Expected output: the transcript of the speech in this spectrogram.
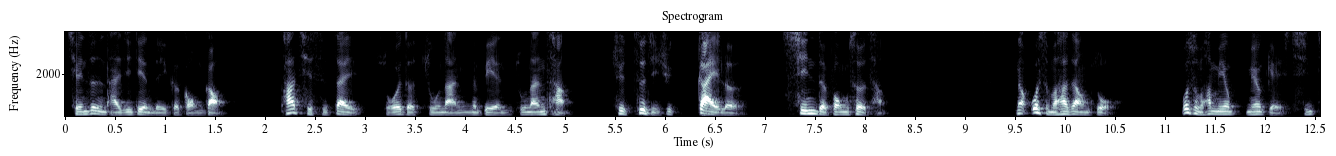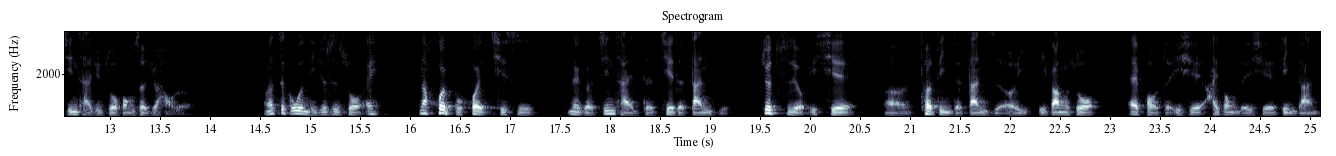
前阵子台积电的一个公告，它其实在所谓的竹南那边竹南厂去自己去盖了新的封测厂。那为什么他这样做？为什么他没有没有给新金彩去做封测就好了？那这个问题就是说，哎，那会不会其实那个金彩的接的单子就只有一些呃特定的单子而已？比方说 Apple 的一些 iPhone 的一些订单。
